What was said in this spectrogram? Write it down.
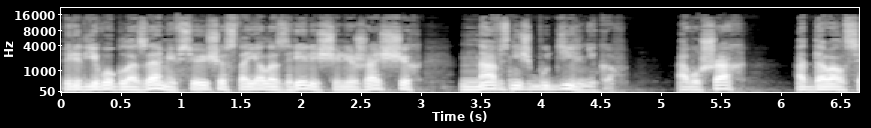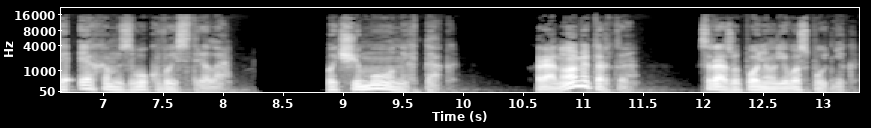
Перед его глазами все еще стояло зрелище лежащих навзничь будильников, а в ушах отдавался эхом звук выстрела. Почему он их так? Хронометр-то? Сразу понял его спутник.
